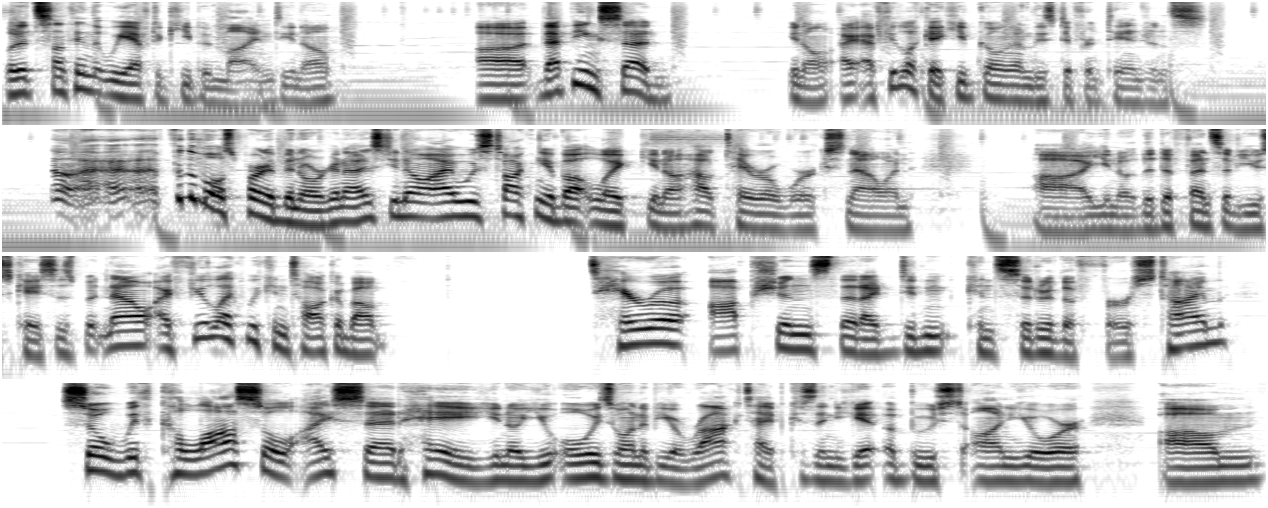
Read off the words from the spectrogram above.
but it's something that we have to keep in mind, you know? Uh, that being said, you know, I, I feel like I keep going on these different tangents. I, for the most part, I've been organized. You know, I was talking about like, you know, how Tera works now and, uh, you know, the defensive use cases, but now I feel like we can talk about Tera options that I didn't consider the first time. So with Coalossal, I said, hey, you know, you always want to be a rock type because then you get a boost on your um,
